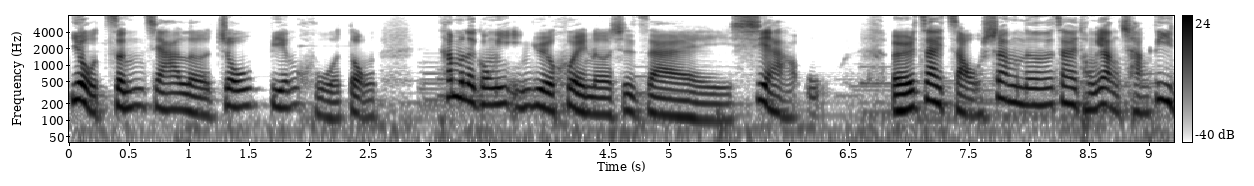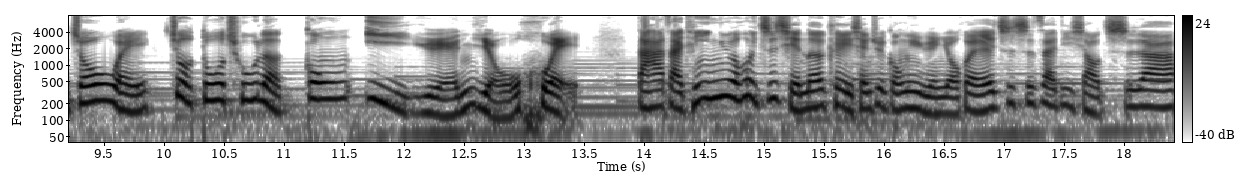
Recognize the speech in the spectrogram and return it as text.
又增加了周边活动。他们的公益音乐会呢是在下午，而在早上呢，在同样场地周围就多出了公益园游会。大家在听音乐会之前呢，可以先去公益园游会，吃吃在地小吃啊，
